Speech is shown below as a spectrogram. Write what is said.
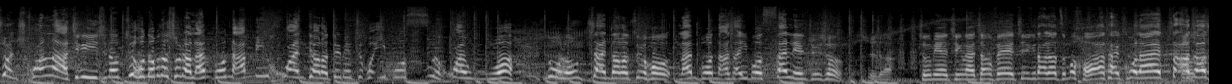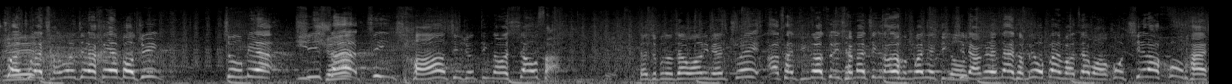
转穿了，这个一技能最后能不能收掉兰博？拿命换掉了对面，最后一波四换五，诺龙站到了最后，兰博拿下一波三连决胜。是的，正面进来张飞，这个大招怎么吼？阿泰过来，大招转出来抢到了进来黑暗暴君，正面七一拳杀进场，这一拳定到了潇洒。但是不能再往里面追，阿灿顶到了最前面，这个打的很关键，顶起两个人，奈特没有办法再往后切到后排，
